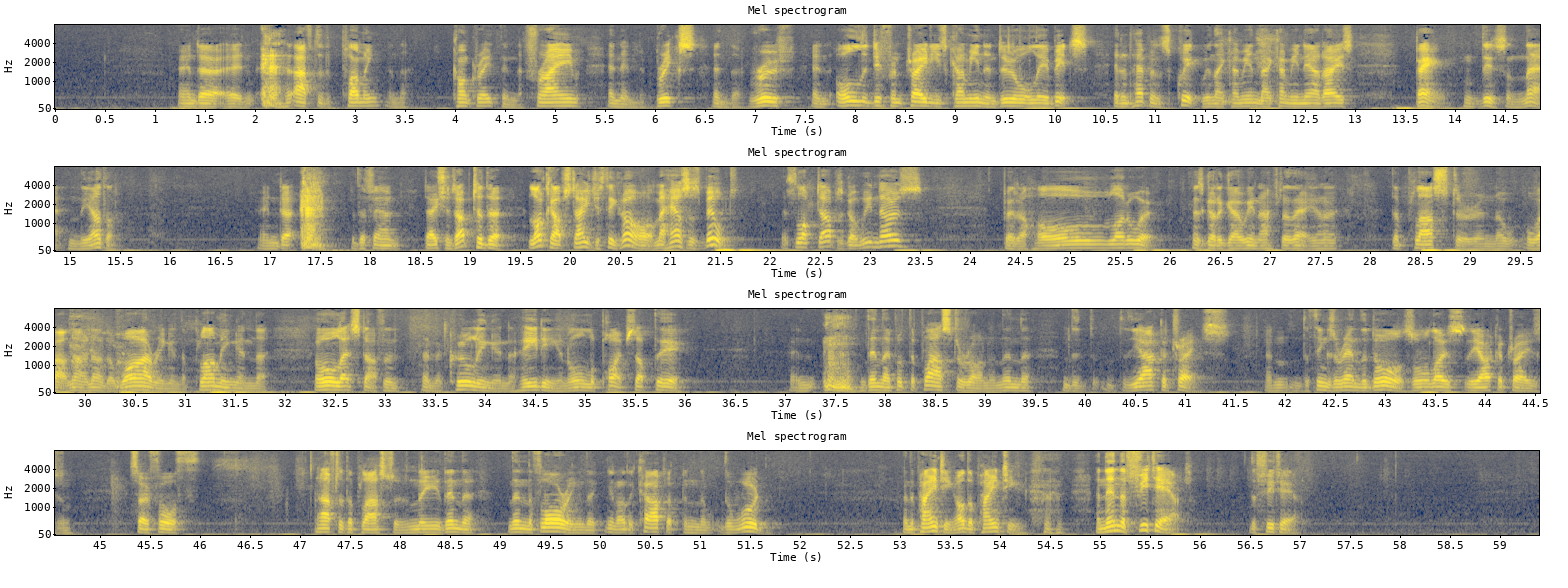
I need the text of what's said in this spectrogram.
And, uh, and after the plumbing and the concrete, then the frame, and then the bricks and the roof, and all the different tradies come in and do all their bits. And it happens quick when they come in. They come in nowadays, bang, this and that and the other. And uh, the foundations up to the lock up stage, you think, oh, my house is built. It's locked up, it's got windows, but a whole lot of work has got to go in after that. You know, the plaster and the well, no, no, the wiring and the plumbing and the all that stuff and, and the cooling and the heating and all the pipes up there. And then they put the plaster on, and then the the, the architraves and the things around the doors, all those the architraves and so forth. After the plaster, and the, then the then the flooring, the you know the carpet and the, the wood and the painting, oh, the painting. and then the fit out. The fit out.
